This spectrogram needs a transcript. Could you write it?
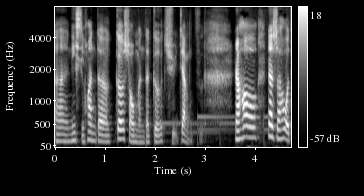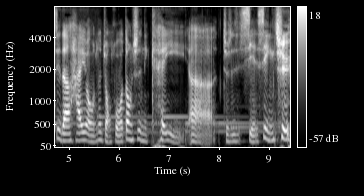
呃，你喜欢的歌手们的歌曲这样子。然后那时候我记得还有那种活动是你可以呃，就是写信去，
